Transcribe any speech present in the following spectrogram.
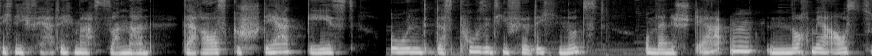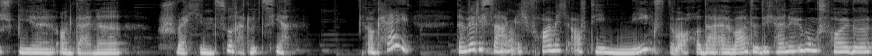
dich nicht fertig machst, sondern daraus gestärkt gehst und das positiv für dich nutzt, um deine Stärken noch mehr auszuspielen und deine Schwächen zu reduzieren. Okay, dann würde ich sagen, ich freue mich auf die nächste Woche. Da erwartet dich eine Übungsfolge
